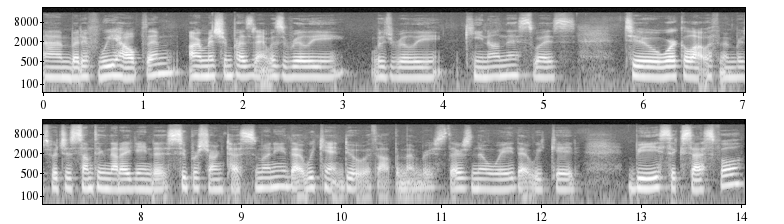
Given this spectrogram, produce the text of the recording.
Um, but if we help them, our mission president was really was really keen on this. Was to work a lot with members, which is something that I gained a super strong testimony that we can't do it without the members. There's no way that we could be successful,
